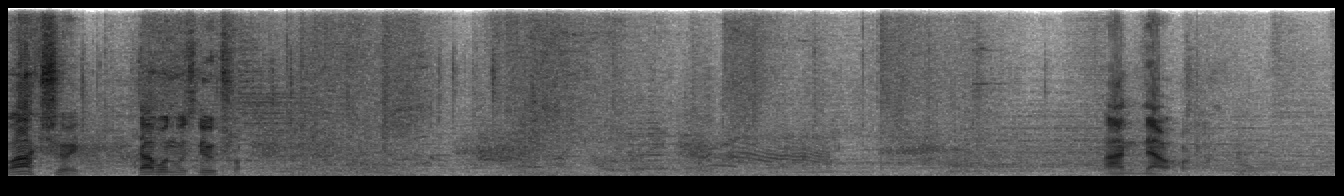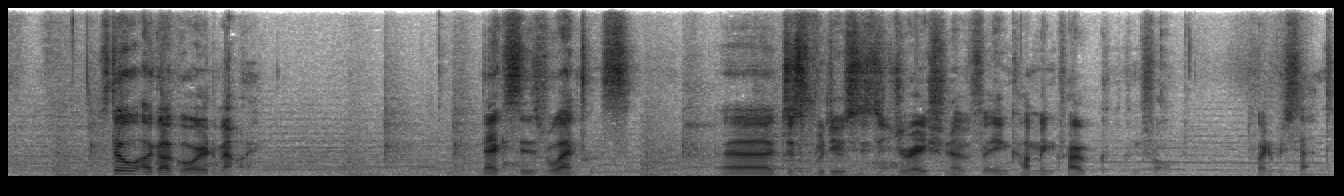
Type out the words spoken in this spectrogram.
Well, actually, that one was neutral. And now, horror. Still, I got Glory to melee. Next is Relentless. Uh, just reduces the duration of incoming crowd control. 20%.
